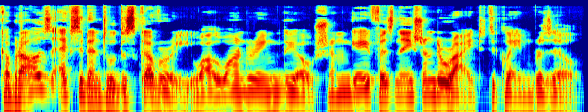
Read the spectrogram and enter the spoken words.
Cabral's accidental discovery while wandering the ocean gave his nation the right to claim Brazil.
